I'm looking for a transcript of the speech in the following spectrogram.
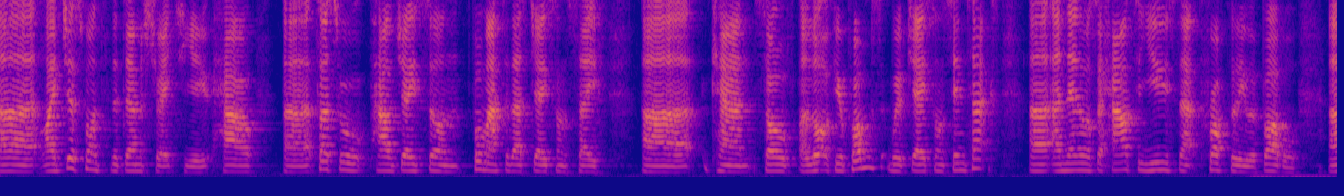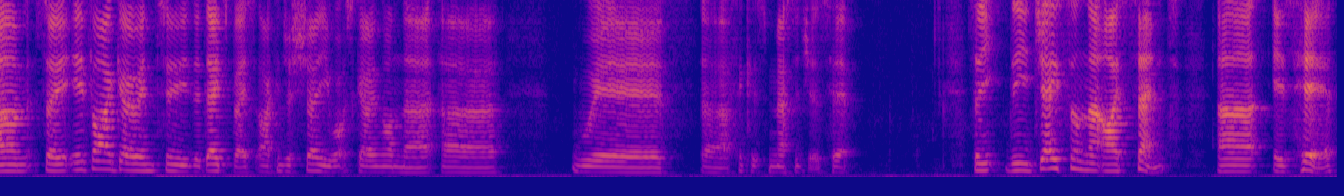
uh, I just wanted to demonstrate to you how, uh, first of all, how JSON, formatted as JSON safe, uh, can solve a lot of your problems with JSON syntax, uh, and then also how to use that properly with Bubble. Um, so if I go into the database, I can just show you what's going on there uh, with, uh, I think it's messages here. So the JSON that I sent uh, is here,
